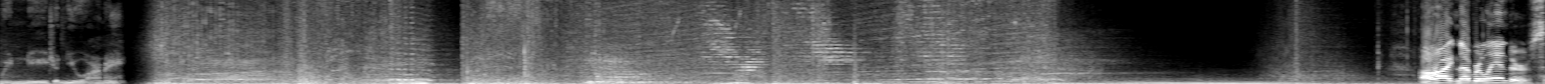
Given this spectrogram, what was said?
We need a new army. All right, Neverlanders.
